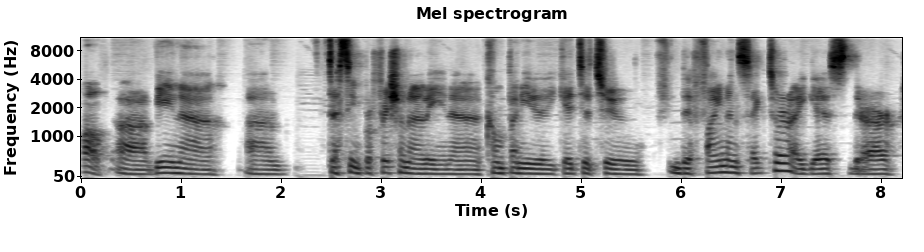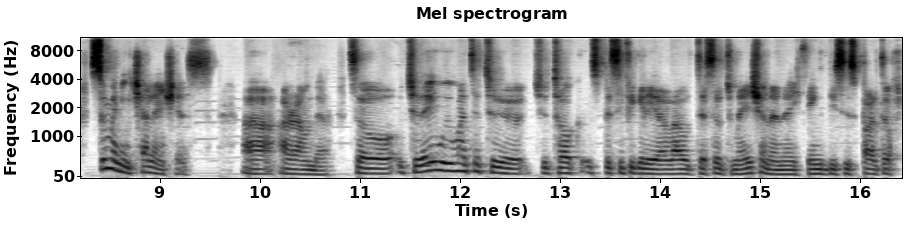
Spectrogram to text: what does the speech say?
Oh, uh, being a um, testing professionally in a company dedicated to the finance sector, I guess there are so many challenges uh, around there. So today we wanted to to talk specifically about test automation, and I think this is part of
